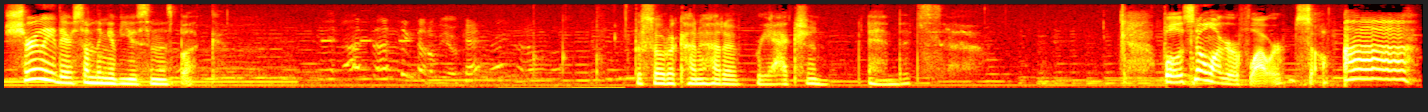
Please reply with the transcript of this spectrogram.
Surely there's something of use in this book. I, think that'll be okay, The soda kind of had a reaction, and it's. Uh... Well, it's no longer a flower, so. Uh, wh-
